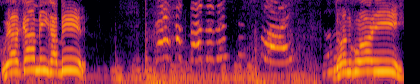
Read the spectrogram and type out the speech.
We are coming Habir! Don't worry!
